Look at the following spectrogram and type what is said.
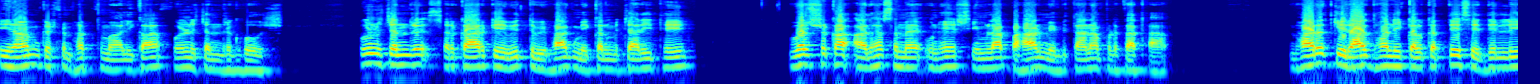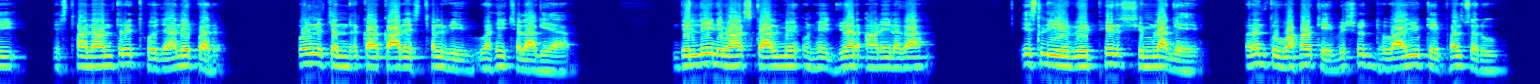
श्री रामकृष्ण भक्त मालिका पूर्णचंद्र घोष। पूर्णचंद्र सरकार के वित्त विभाग में कर्मचारी थे। वर्ष का आधा समय उन्हें शिमला पहाड़ में बिताना पड़ता था। भारत की राजधानी कलकत्ते से दिल्ली स्थानांतरित हो जाने पर पूर्णचंद्र का कार्यस्थल भी वहीं चला गया। दिल्ली निवास काल में उन्हें ज्वर आने लगा, इसलिए वे फिर शिमला गए। परंतु वहाँ के विशुद्ध वायु के फलस्वरूप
